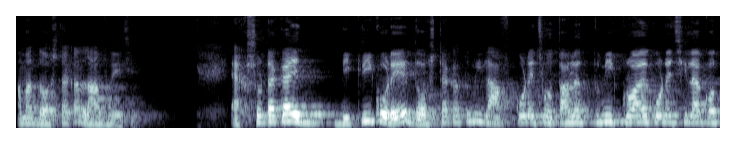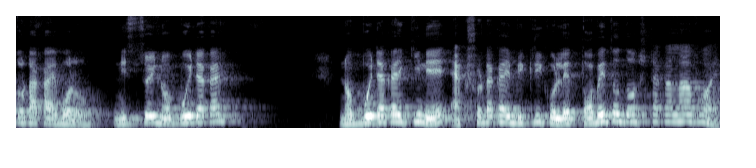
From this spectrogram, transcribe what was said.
আমার দশ টাকা লাভ হয়েছে। একশো টাকায় বিক্রি করে দশ টাকা তুমি লাভ করেছ, তাহলে তুমি ক্রয় করেছিলা কত টাকায় বলো? নিশ্চয়ই নব্বই টাকায়? নব্বই টাকায় কিনে একশো টাকায় বিক্রি করলে তবে তো দশ টাকা লাভ হয়।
